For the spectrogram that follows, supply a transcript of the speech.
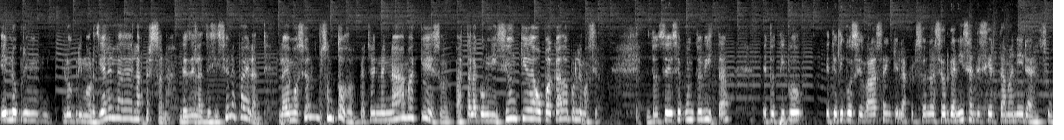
es lo, prim- lo primordial en, la- en las personas, desde las decisiones para adelante. La emoción son todo, ¿cachai? No hay nada más que eso. Hasta la cognición queda opacada por la emoción. Entonces, desde ese punto de vista, estos tipos, este tipo se basa en que las personas se organizan de cierta manera sus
